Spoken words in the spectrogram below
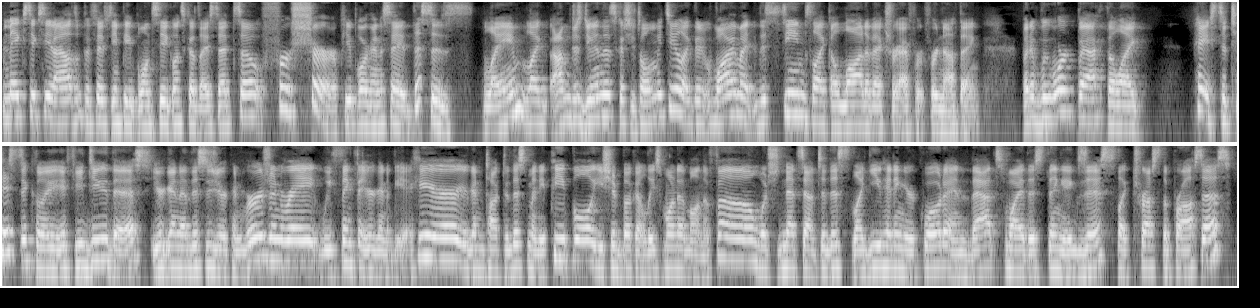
make 60 dials and put 15 people in sequence because I said so, for sure, people are going to say, this is lame. Like, I'm just doing this because she told me to. Like, why am I? This seems like a lot of extra effort for nothing. But if we work back the like, hey, statistically, if you do this, you're to, this is your conversion rate. We think that you're to be here. You're to talk to this many people. You should book at least one of them on the phone, which nets out to this, like you hitting your quota. And that's why this thing exists. Like, trust the process.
